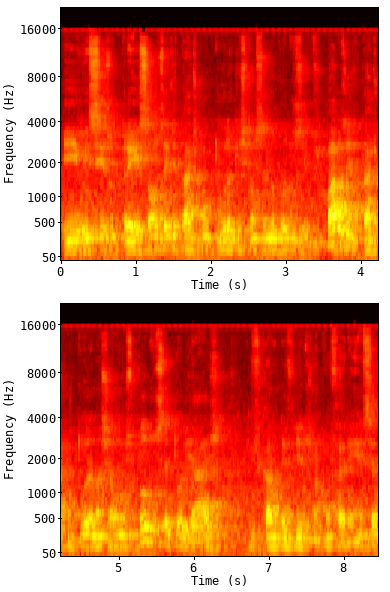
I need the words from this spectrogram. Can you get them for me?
E o inciso 3 são os editais de cultura que estão sendo produzidos. Para os editais de cultura, nós chamamos todos os setoriais que ficaram definidos na conferência,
